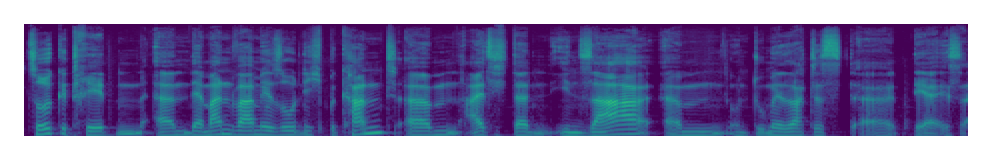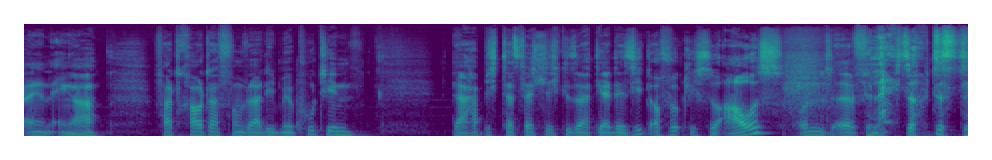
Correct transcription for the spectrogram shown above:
zurückgetreten. Ähm, der Mann war mir so nicht bekannt. Ähm, als ich dann ihn sah ähm, und du mir sagtest, äh, der ist ein enger Vertrauter von Wladimir Putin, da habe ich tatsächlich gesagt, ja, der sieht auch wirklich so aus und äh, vielleicht solltest du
